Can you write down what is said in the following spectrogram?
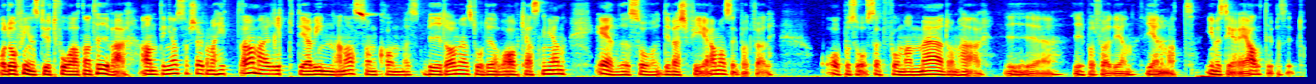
Och då finns det ju två alternativ här. Antingen så försöker man hitta de här riktiga vinnarna som kommer bidra med en stor del av avkastningen. Eller så diversifierar man sin portfölj. Och på så sätt får man med de här i, eh, i portföljen genom att investera i allt i princip. Då.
